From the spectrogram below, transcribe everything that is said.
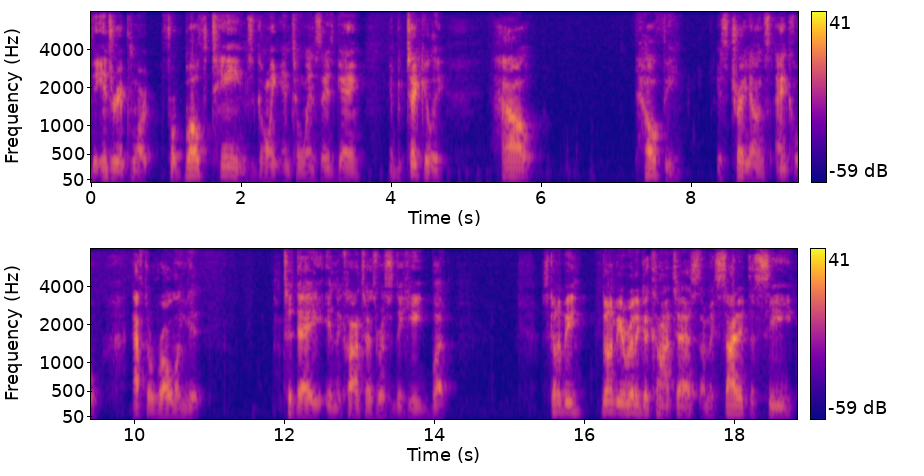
the injury report for both teams going into Wednesday's game, and particularly how healthy is Trae Young's ankle after rolling it today in the contest versus the Heat. But it's going to be going to be a really good contest. I'm excited to see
